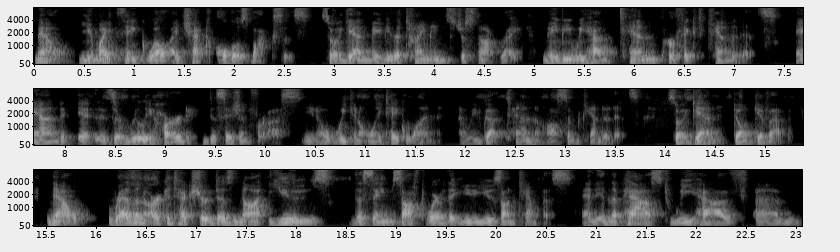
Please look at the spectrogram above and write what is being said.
now you might think, well, I check all those boxes. So again, maybe the timing's just not right. Maybe we had 10 perfect candidates and it is a really hard decision for us. You know, we can only take one and we've got 10 awesome candidates. So again, don't give up. Now, Resin Architecture does not use the same software that you use on campus. And in the past, we have um,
